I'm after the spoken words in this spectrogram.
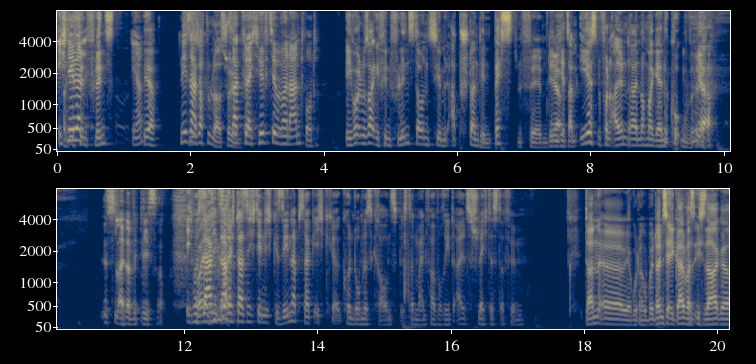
Ich also ich nehme. finde Flintst. ja? Ja. Nee, sag, sag du das, sag, vielleicht hilft dir bei meiner Antwort. Ich wollte nur sagen, ich finde Flintstones hier mit Abstand den besten Film, den Ja. ich jetzt am ehesten von allen dreien nochmal gerne gucken würde. Ja. Ist leider wirklich so. Ich muss Aber sagen, gesagt- dadurch, dass ich den nicht gesehen habe, sag ich äh, Kondom des Grauens ist dann mein Favorit als schlechtester Film. Dann, äh, ja gut, dann ist ja egal, was ich sage.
